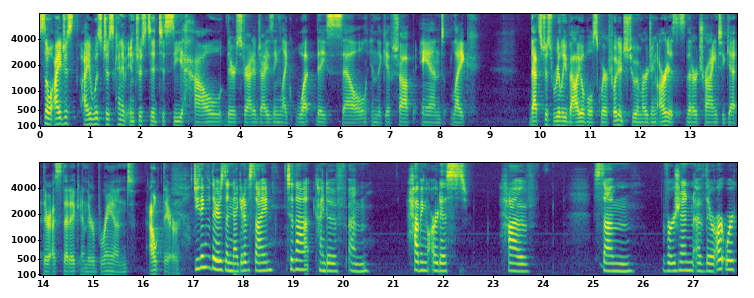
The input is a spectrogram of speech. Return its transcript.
So I just I was just kind of interested to see how they're strategizing like what they sell in the gift shop and like that's just really valuable square footage to emerging artists that are trying to get their aesthetic and their brand out there. Do you think that there's a negative side to that kind of um, having artists have some version of their artwork,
